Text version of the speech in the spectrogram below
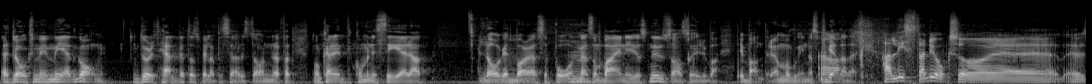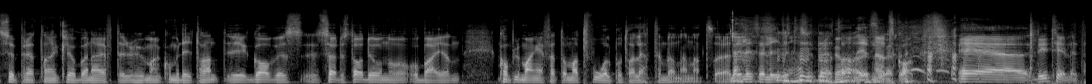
ett lag som är i medgång, då är det ett helvete att spela på Söderstaden. Därför att de kan inte kommunicera Laget bara öser på. Men som Bayern är just nu så så är det bara, det är bara en dröm att gå in och spela Ja. där. Han listade ju också eh, superettan-klubbarna efter hur man kommer dit. Han eh, gav Söderstadion och, och Bayern komplimanger för att de har tvål på toaletten bland annat. Så det är lite livet i superettan i ett det är nötskal. Eh, det är trevligt.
